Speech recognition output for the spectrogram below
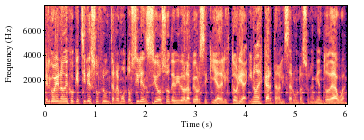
El gobierno dijo que Chile sufre un terremoto silencioso debido a la peor sequía de la historia y no descarta realizar un razonamiento de agua.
